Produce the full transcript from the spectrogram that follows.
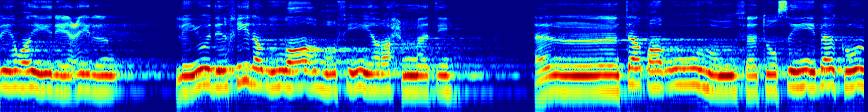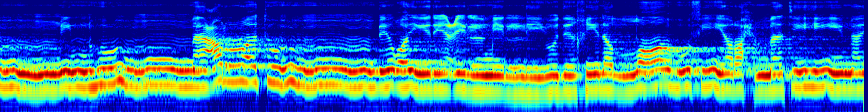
بغير علم. ليدخل الله في رحمته. أن تطئوهم فتصيبكم منهم معرة بغير علم ليدخل الله في رحمته من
